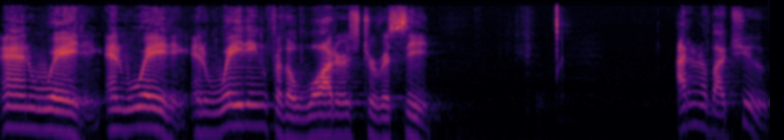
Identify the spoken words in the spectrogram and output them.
and waiting and waiting and waiting for the waters to recede. I don't know about you,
